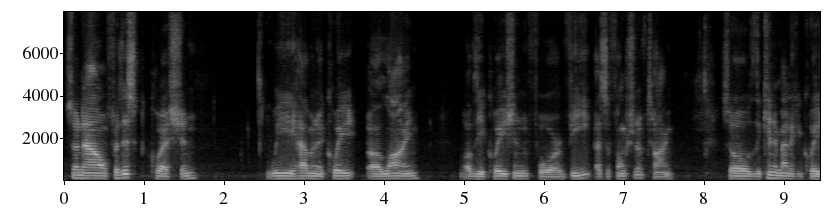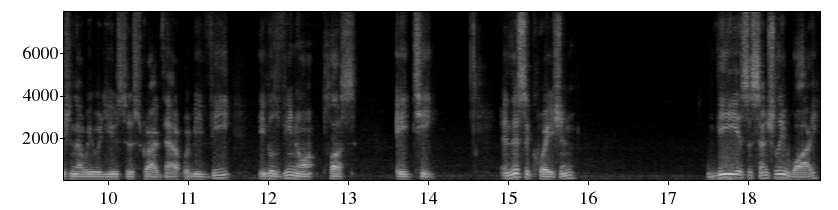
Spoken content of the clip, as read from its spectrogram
So now for this question we have an equate a line of the equation for v as a function of time. So the kinematic equation that we would use to describe that would be v equals v naught plus at. In this equation v is essentially y,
